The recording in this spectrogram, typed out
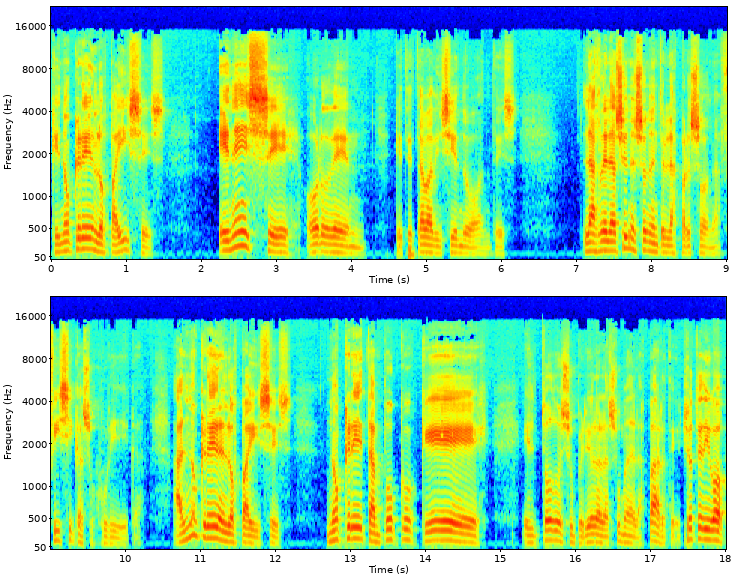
que no cree en los países. En ese orden que te estaba diciendo antes, las relaciones son entre las personas, físicas o jurídicas. Al no creer en los países, no cree tampoco que el todo es superior a la suma de las partes. Yo te digo,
